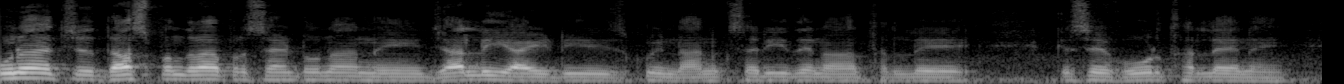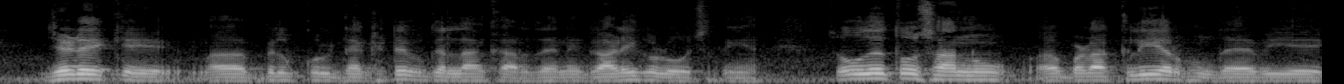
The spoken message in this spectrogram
ਉਹਨਾਂ ਚ 10-15% ਉਹਨਾਂ ਨੇ ਜਾਲੀ ਆਈਡੀਜ਼ ਕੋਈ ਨਾਨਕਸਰੀ ਦੇ ਨਾਂ ਥੱਲੇ ਕਿਸੇ ਹੋਰ ਥੱਲੇ ਨੇ ਜਿਹੜੇ ਕਿ ਬਿਲਕੁਲ 네ਗੇਟਿਵ ਗੱਲਾਂ ਕਰਦੇ ਨੇ ਗਾਲੀ ਗਲੋਚ ਦੀਆਂ। ਸੋ ਉਹਦੇ ਤੋਂ ਸਾਨੂੰ ਬੜਾ ਕਲੀਅਰ ਹੁੰਦਾ ਹੈ ਵੀ ਇਹ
